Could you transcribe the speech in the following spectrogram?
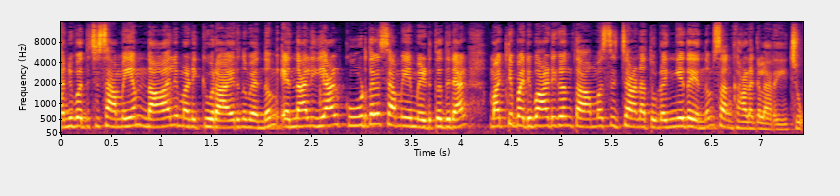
അനുവദിച്ച സമയം നാല് മണിക്കൂറായിരുന്നുവെന്നും എന്നാൽ ഇയാൾ കൂടുതൽ സമയം എടുത്തതിനാൽ മറ്റ് പരിപാടികളും താമസിച്ചാണ് തുടങ്ങിയതെന്നും സംഘാടകർ അറിയിച്ചു.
